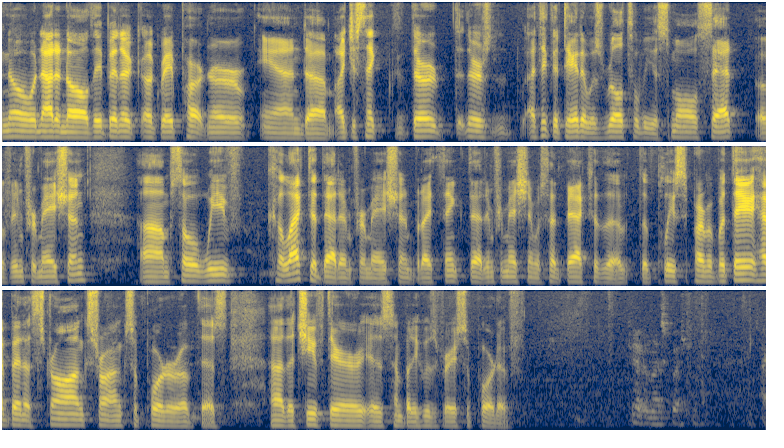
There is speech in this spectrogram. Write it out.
No, not at all. They've been a, a great partner, and um, I just think there, there's, I think the data was relatively a small set of information. Um, So we've collected that information, but I think that information was sent back to the, the police department. But they have been a strong, strong supporter of this. Uh, The chief there is somebody who's very supportive. Kevin, last question. I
